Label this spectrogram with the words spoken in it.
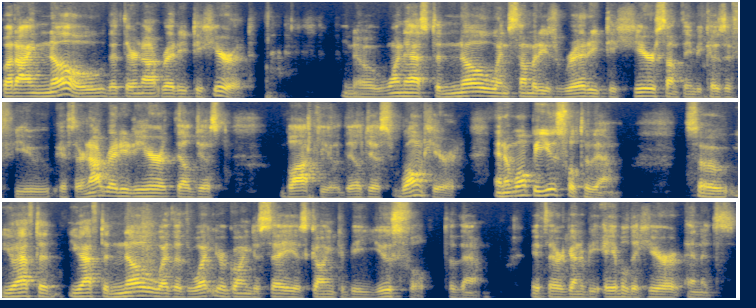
But I know that they're not ready to hear it. You know, one has to know when somebody's ready to hear something because if you if they're not ready to hear it, they'll just block you. They'll just won't hear it and it won't be useful to them. So you have to you have to know whether what you're going to say is going to be useful to them if they're going to be able to hear it and it's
